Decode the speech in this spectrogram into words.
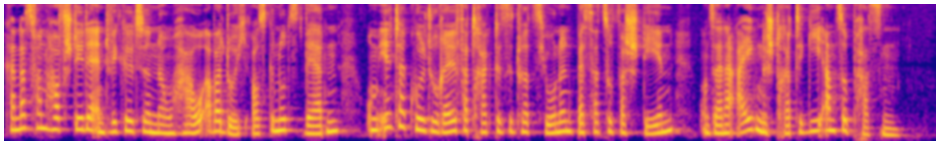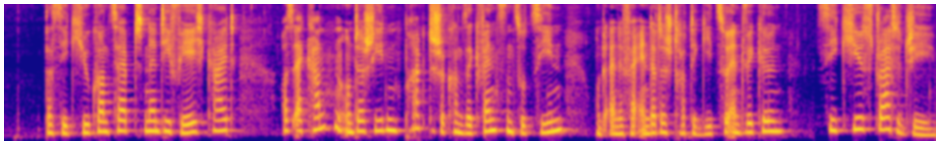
kann das von Hofstede entwickelte Know-how aber durchaus genutzt werden, um interkulturell vertragte Situationen besser zu verstehen und seine eigene Strategie anzupassen. Das CQ-Konzept nennt die Fähigkeit, aus erkannten Unterschieden praktische Konsequenzen zu ziehen und eine veränderte Strategie zu entwickeln, CQ Strategy.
